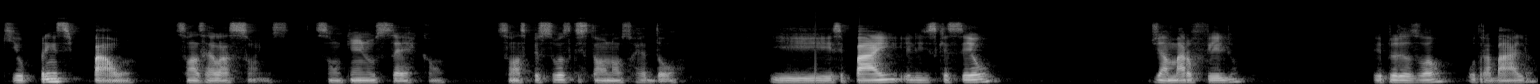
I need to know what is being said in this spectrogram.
que o principal são as relações, são quem nos cercam, são as pessoas que estão ao nosso redor. E esse pai, ele esqueceu de amar o filho, ele priorizou o trabalho,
